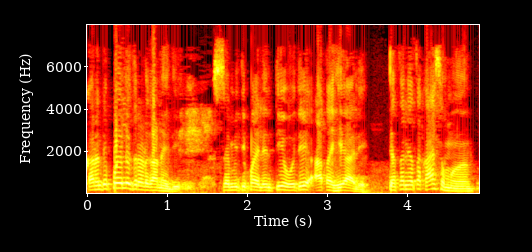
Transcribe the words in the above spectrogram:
कारण ते पहिलेच रडगा नाही ती. समिती पहिले ती होते आता हे आले. त्याचा याचा काय संबंध?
